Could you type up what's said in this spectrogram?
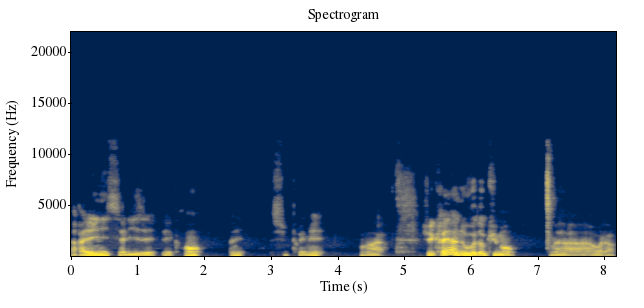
réinitialiser l'écran et supprimer voilà. Je vais créer un nouveau document. Euh, voilà,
